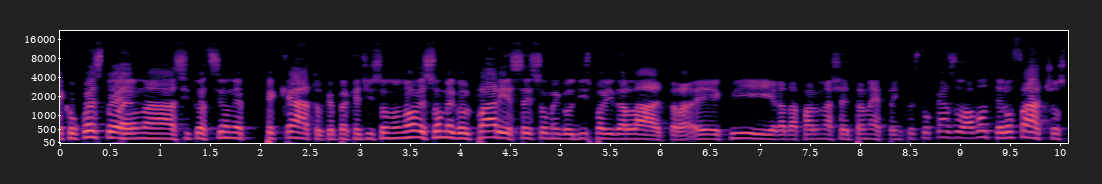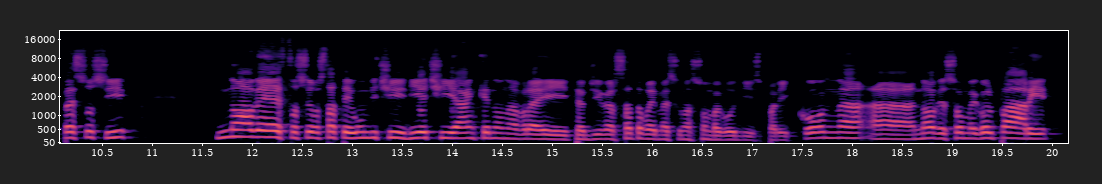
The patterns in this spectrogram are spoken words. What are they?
Ecco, questa è una situazione peccato che perché ci sono 9 somme gol pari e 6 somme gol dispari dall'altra e qui era da fare una scelta netta. In questo caso a volte lo faccio, spesso sì. 9 fossero state 11, 10 anche non avrei tergiversato, avrei messo una somma gol dispari. Con uh, eh, 9 somme gol pari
